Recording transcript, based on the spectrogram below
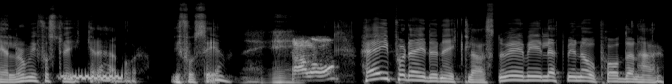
Eller om vi får stryka det här bara. Vi får se. Nej. Hallå? Hej på dig du Niklas! Nu är vi i Let Me Know-podden här.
